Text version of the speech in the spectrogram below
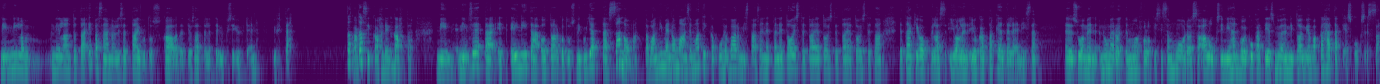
niin niillä on, niillä on tota epäsäännölliset taivutuskaavat, että jos ajattelette yksi yhden yhtä, Totta. kaksi kahden kahta, niin, niin se, että et ei niitä ole tarkoitus niin jättää sanomatta, vaan nimenomaan se matikkapuhe varmistaa sen, että ne toistetaan ja toistetaan ja toistetaan. Ja tämäkin oppilas, jolle, joka takeltelee niissä Suomen numeroiden morfologisissa muodoissa aluksi, niin hän voi kuka ties myöhemmin toimia vaikka hätäkeskuksessa,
